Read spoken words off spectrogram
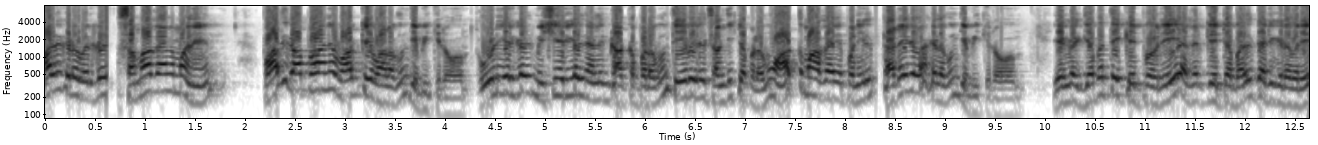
ஆளுகிறவர்கள் சமாதானமான பாதுகாப்பான வாழ்க்கை வாழவும் ஜெபிக்கிறோம். ஊழியர்கள் மிஷினரிகள் நலன் காக்கப்படவும் தேவைகள் சந்திக்கப்படவும் ஆத்மாதாய பணியில் தடைகள் அகலவும் ஜெபிக்கிறோம். எங்கள் ஜெபத்தை கேட்பவரே அதற்கேற்ற பதில் தருகிறவரே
